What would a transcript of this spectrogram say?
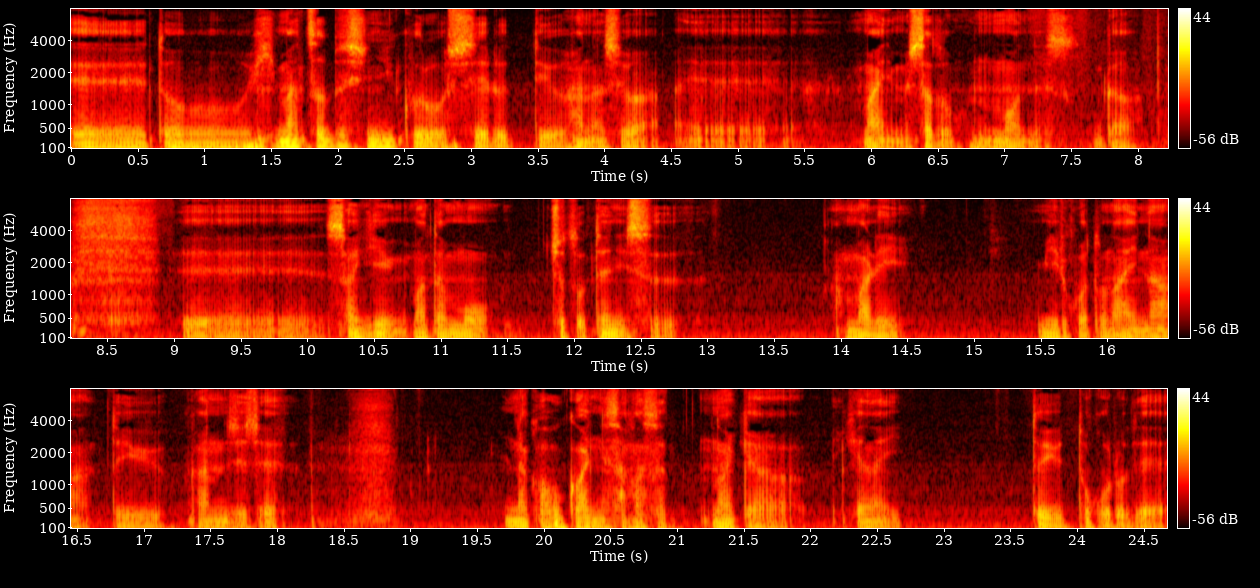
えっ、ー、と暇つぶしに苦労してるっていう話は、えー、前にもしたと思うんですが、えー、最近またもうちょっとテニスあんまり見ることないなっていう感じでなんか他に探さなきゃいけないというところで、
